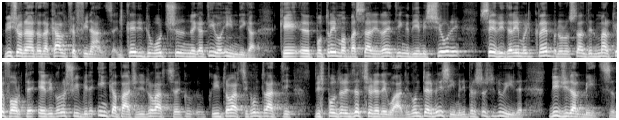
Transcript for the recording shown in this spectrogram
visionata da Calcio e Finanza. Il credit watch negativo indica che eh, potremmo abbassare il rating di emissioni se riterremo il club, nonostante il marchio forte, è riconoscibile possibile, incapaci di trovarsi, di trovarsi contratti di sponsorizzazione adeguati, con termini simili per sostituire Digital Bits.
